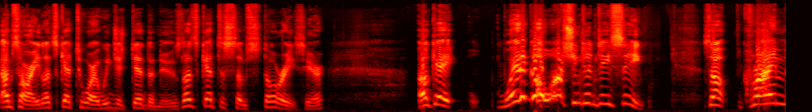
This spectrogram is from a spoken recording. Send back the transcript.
I'm sorry, let's get to where we just did the news. Let's get to some stories here. Okay, way to go, Washington D.C. So, crime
